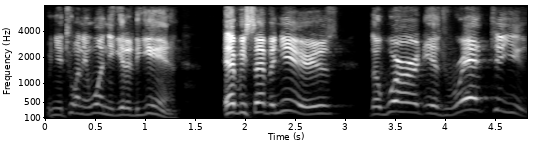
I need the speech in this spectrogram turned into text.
When you're 21, you get it again. Every seven years, the word is read to you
